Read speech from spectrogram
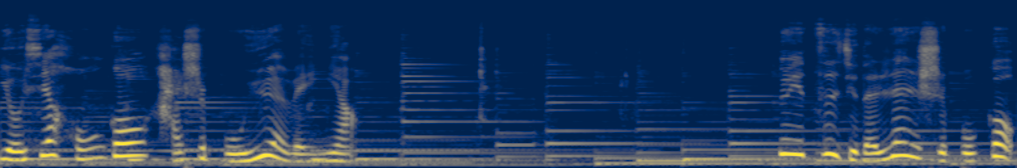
有些鸿沟还是不越为妙。对自己的认识不够。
